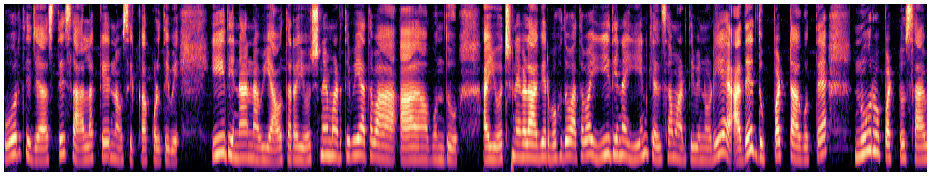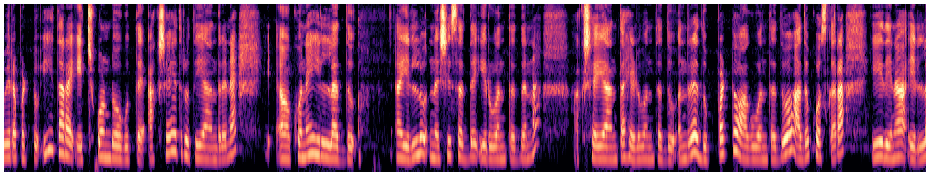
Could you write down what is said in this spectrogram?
ಪೂರ್ತಿ ಜಾಸ್ತಿ ಸಾಲಕ್ಕೆ ನಾವು ಸಿಕ್ಕಾಕ್ಕೊಳ್ತೀವಿ ಈ ದಿನ ನಾವು ಯಾವ ಥರ ಯೋಚನೆ ಮಾಡ್ತೀವಿ ಅಥವಾ ಆ ಒಂದು, ಆ ಯೋಚನೆಗಳಾಗಿರಬಹುದು ಅಥವಾ ಈ ದಿನ ಏನು ಕೆಲಸ ಮಾಡ್ತೀವಿ ನೋಡಿ, ಅದೇ ದುಪ್ಪಟ್ಟಾಗುತ್ತೆ. ನೂರು ಪಟ್ಟು ಸಾವಿರ ಪಟ್ಟು ಈ ಥರ ಹೆಚ್ಕೊಂಡು ಹೋಗುತ್ತೆ. ಅಕ್ಷಯ ತೃತೀಯ ಅಂದ್ರೇ ಕೊನೆ ಇಲ್ಲದ್ದು ಎಲ್ಲೂ ನಶಿಸದ್ದೇ ಇರುವಂಥದ್ದನ್ನು ಅಕ್ಷಯ ಅಂತ ಹೇಳುವಂಥದ್ದು. ಅಂದರೆ ದುಪ್ಪಟ್ಟು ಆಗುವಂಥದ್ದು. ಅದಕ್ಕೋಸ್ಕರ ಈ ದಿನ ಎಲ್ಲ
